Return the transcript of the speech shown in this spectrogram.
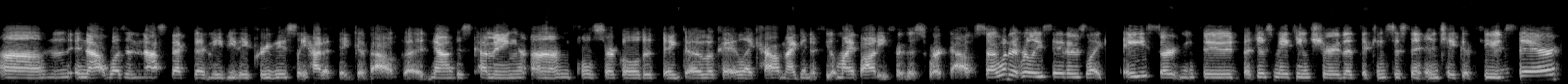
Um, and that wasn't an aspect that maybe they previously had to think about, but now just coming um, full circle to think of, okay, like how am I going to feel my body for this workout? So I wouldn't really say there's like a certain food, but just making sure that the consistent intake of foods there.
